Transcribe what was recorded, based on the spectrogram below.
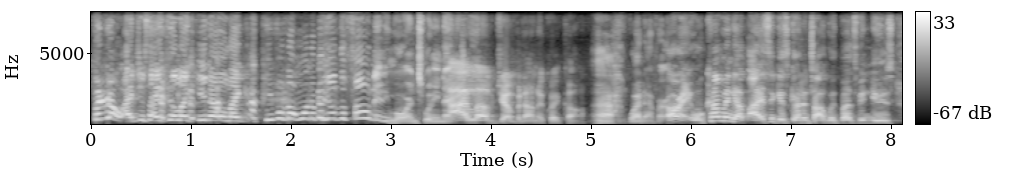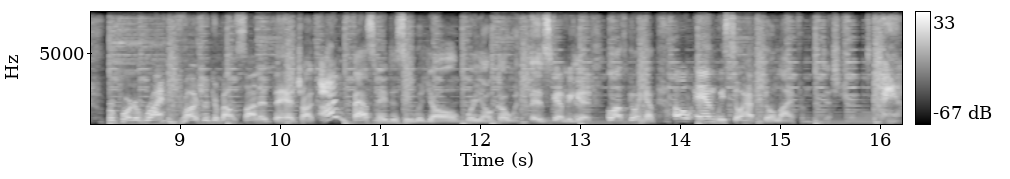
But no, I just I feel like, you know, like people don't want to be on the phone anymore in 2019. I love jumping on a quick call. Uh, whatever. All right. Well, coming up, Isaac is going to talk with BuzzFeed News reporter Ryan Broderick about Sonic the Hedgehog. I'm fascinated to see what y'all where y'all go with this. It's gonna be good. A lot's going up. Oh, and we still have to go live from the district. Damn.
